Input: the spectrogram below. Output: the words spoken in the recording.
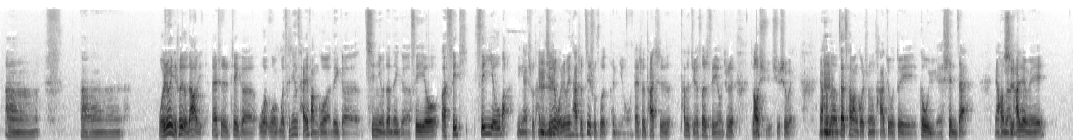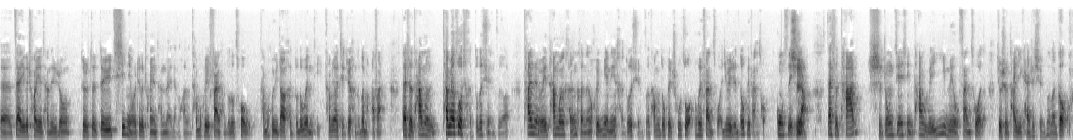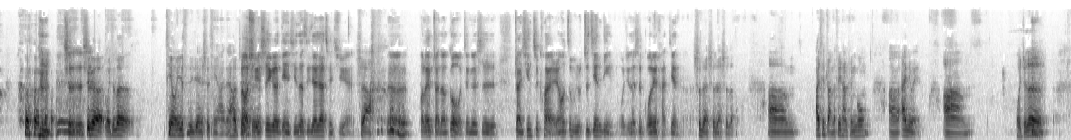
啊啊，我认为你说有道理，但是这个我我我曾经采访过那个七牛的那个 CEO 啊 CT CEO 吧，应该说他，其实我认为他是技术做的很牛，但是他是他的角色是 CEO，就是老许许世伟。然后呢，嗯。在采访过程中，他就对购物语言盛赞，然后呢，他认为，呃，在一个创业团队中，就是对对于七牛这个创业团队来讲的话呢，他们会犯很多的错误，他们会遇到很多的问题，他们要解决很多的麻烦，但是他们他们要做很多的选择，他认为他们很可能会面临很多选择，他们都会出错，都会犯错，因为人都会犯错，公司也一样。但是他始终坚信，他唯一没有犯错的就是他一开始选择了 Go。是是 是这。个我觉得挺有意思的一件事情啊。然后这老是许是一个典型的 C 加加程序员，是啊，那后来转到 Go，这个是转型之快，然后这么之坚定，我觉得是国内罕见的。是的，是的，是的，嗯，而且转的非常成功啊、anyway，啊、我觉得，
